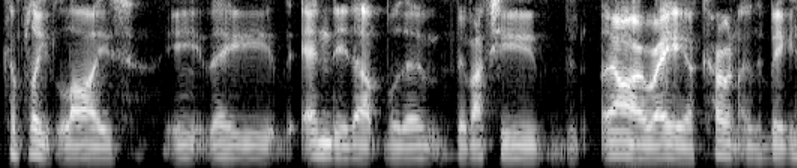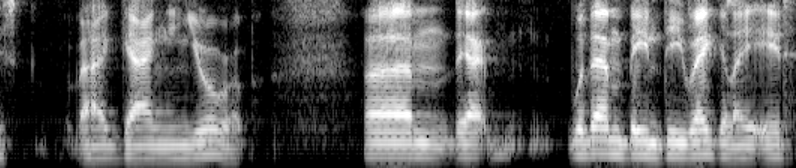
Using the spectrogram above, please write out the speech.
Complete lies. He, they ended up with a, they've actually, the IRA are currently the biggest uh, gang in Europe. Um, with them being deregulated,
